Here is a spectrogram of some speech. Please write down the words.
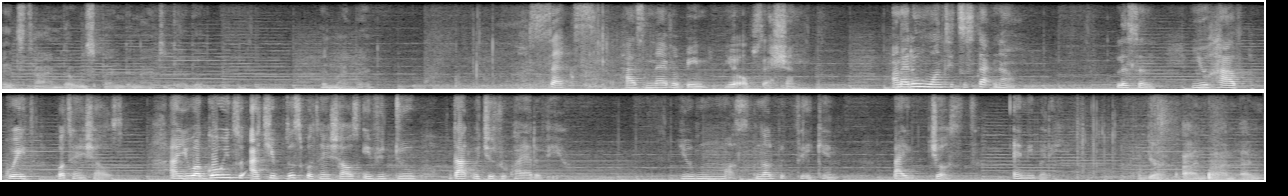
it's time that we spend the night together in my bed? Sex has never been your obsession. And I don't want it to start now. Listen, you have great potentials. And you are going to achieve those potentials if you do that which is required of you. You must not be taken by just anybody. Yeah, and, and, and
